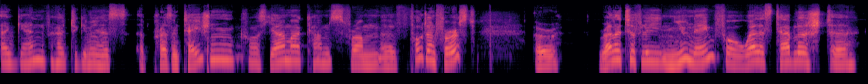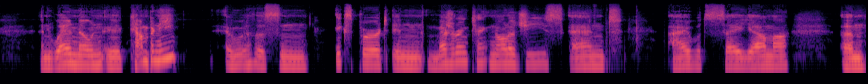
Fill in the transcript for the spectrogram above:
again to give us a presentation because Jelmer comes from uh, PhotonFirst, a relatively new name for a well-established uh, and well-known uh, company was an expert in measuring technologies and I would say Jelmer, um,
